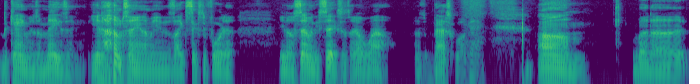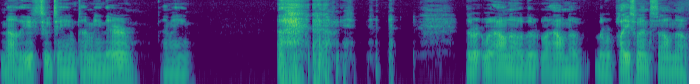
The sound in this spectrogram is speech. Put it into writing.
the game is amazing. You know what I'm saying? I mean, it's like 64 to, you know, 76. It's like, oh wow, that's a basketball game. Um, but uh, no, these two teams. I mean, they're. I mean, I mean the well, I don't know the I don't know the replacements. I don't know.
